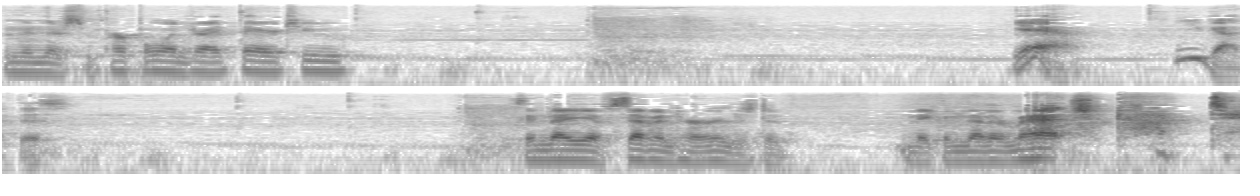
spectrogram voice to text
and then there's some purple ones right there too. Yeah, you got this. So now you have seven turns to make another match. God dang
